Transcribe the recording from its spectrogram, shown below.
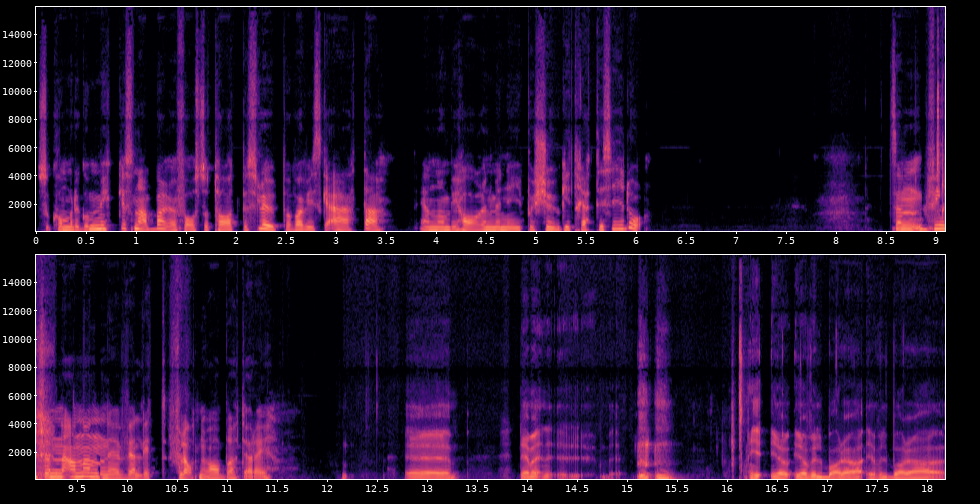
så kommer det gå mycket snabbare för oss att ta ett beslut på vad vi ska äta än om vi har en meny på 20-30 sidor. Sen finns en annan eh, väldigt, förlåt nu avbröt jag dig. Eh, nej men, jag, jag, vill bara, jag vill bara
